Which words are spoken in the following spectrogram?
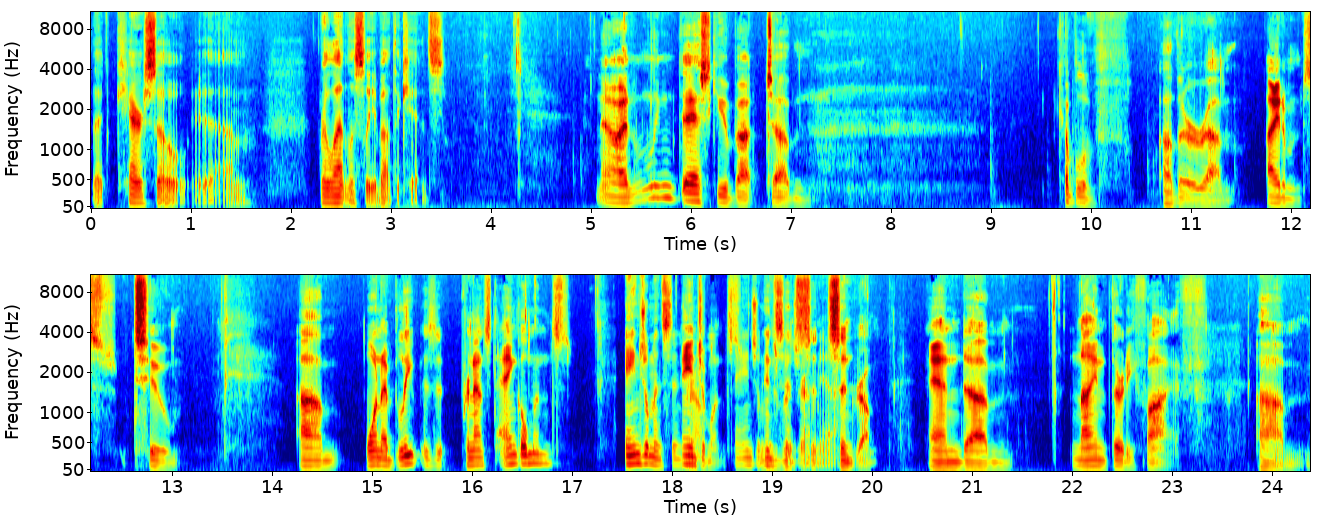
that care so um, relentlessly about the kids. Now, I'd like to ask you about um, a couple of other um, items, too. Um, one, I believe, is it pronounced Engelman's? Angelman syndrome. Angelman's. Angelman syndrome. sy- yeah. syndrome. And um, 935. Um,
